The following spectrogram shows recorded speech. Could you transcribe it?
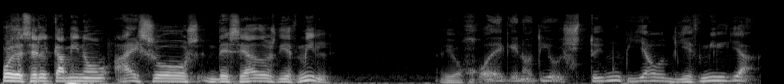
¿Puede ser el camino a esos deseados 10.000? Digo, joder, que no, tío, estoy muy pillado, 10.000 ya.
